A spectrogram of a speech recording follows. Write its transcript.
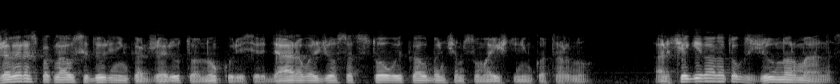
Žaveras paklausė durininką džariu tonu, kuris ir dera valdžios atstovui kalbančiam su maištininko tarnu. Ar čia gyvena toks Žil Normanas?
